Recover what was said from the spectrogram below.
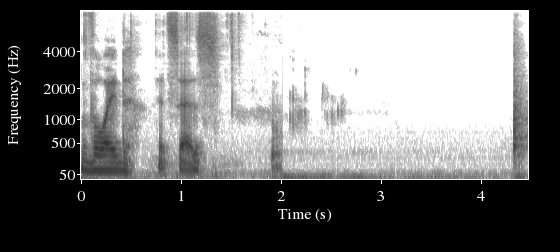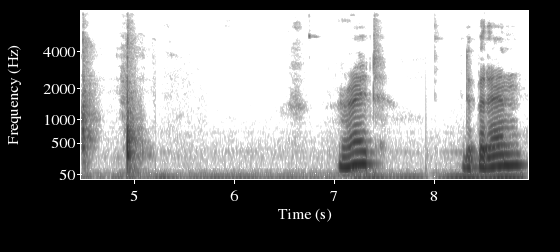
Void, it says. All right, dip it in,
